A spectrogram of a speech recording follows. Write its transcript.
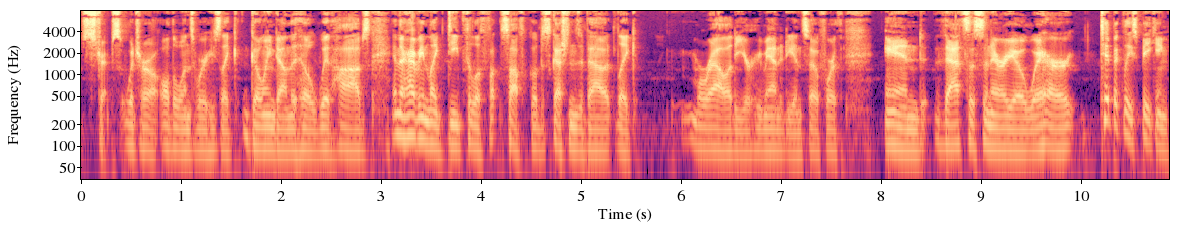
strips, which are all the ones where he's like going down the hill with Hobbes, and they're having like deep philosophical discussions about like morality or humanity and so forth. And that's a scenario where, typically speaking,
